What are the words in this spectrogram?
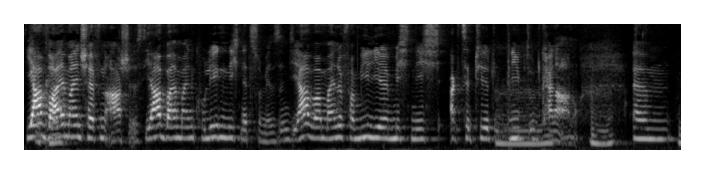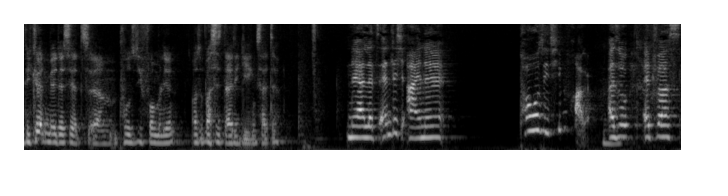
Ja, okay. weil mein Chef ein Arsch ist. Ja, weil meine Kollegen nicht nett zu mir sind. Ja, weil meine Familie mich nicht akzeptiert und liebt und keine Ahnung. Mhm. Ähm, Wie könnten wir das jetzt ähm, positiv formulieren? Also was ist da die Gegenseite? Naja, letztendlich eine positive Frage. Mhm. Also etwas,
